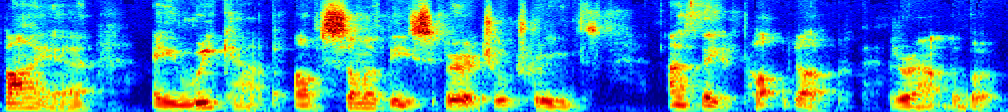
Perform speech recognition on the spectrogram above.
via a recap of some of these spiritual truths as they've popped up throughout the book.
